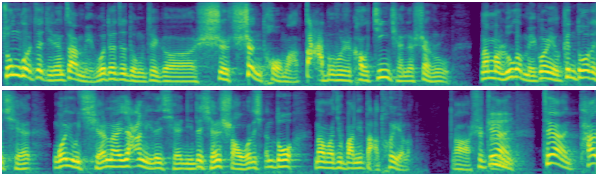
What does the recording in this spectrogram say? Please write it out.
中国这几年在美国的这种这个渗渗透嘛，大部分是靠金钱的渗入。那么，如果美国人有更多的钱，我有钱来压你的钱，你的钱少，我的钱多，那么就把你打退了啊，是这样，这样他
